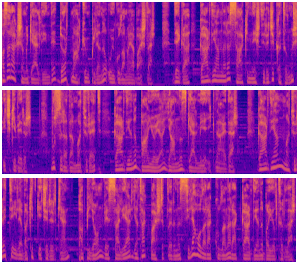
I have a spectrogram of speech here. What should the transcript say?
Pazar akşamı geldiğinde dört mahkum planı uygulamaya başlar. Dega, gardiyanlara sakinleştirici katılmış içki verir. Bu sırada Maturet, gardiyanı banyoya yalnız gelmeye ikna eder. Gardiyan Maturette ile vakit geçirirken, Papillon ve Salier yatak başlıklarını silah olarak kullanarak gardiyanı bayıltırlar.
